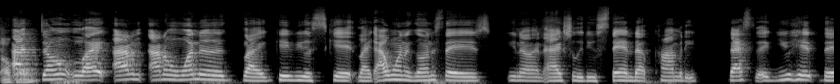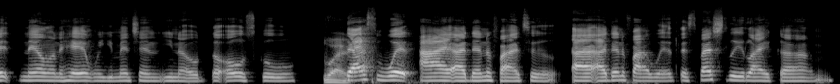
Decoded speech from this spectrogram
Okay, I don't like I don't I don't want to like give you a skit. Like I want to go on the stage, you know, and actually do stand up comedy. That's you hit that nail on the head when you mentioned, you know, the old school right. that's what I identify to. I identify with, especially like um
